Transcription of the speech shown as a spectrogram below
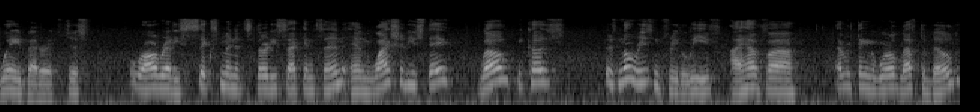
Way better. It's just, we're already 6 minutes 30 seconds in, and why should you stay? Well, because there's no reason for you to leave. I have uh, everything in the world left to build,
